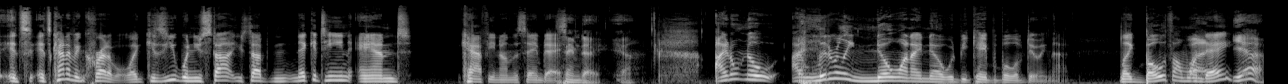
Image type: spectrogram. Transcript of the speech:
it's it's kind of incredible. Like because you when you stop, you stop nicotine and caffeine on the same day. Same day. Yeah. I don't know. I literally no one I know would be capable of doing that. Like both on one What? day. Yeah.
